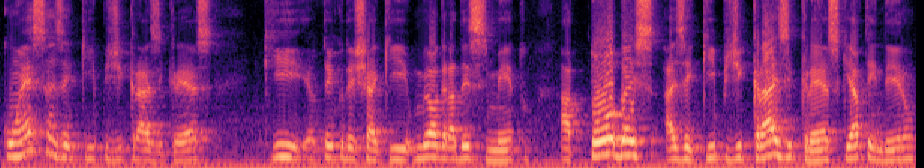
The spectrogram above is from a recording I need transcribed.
com essas equipes de CRAS e CRES, que eu tenho que deixar aqui o meu agradecimento a todas as equipes de CRAS e CRES que atenderam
